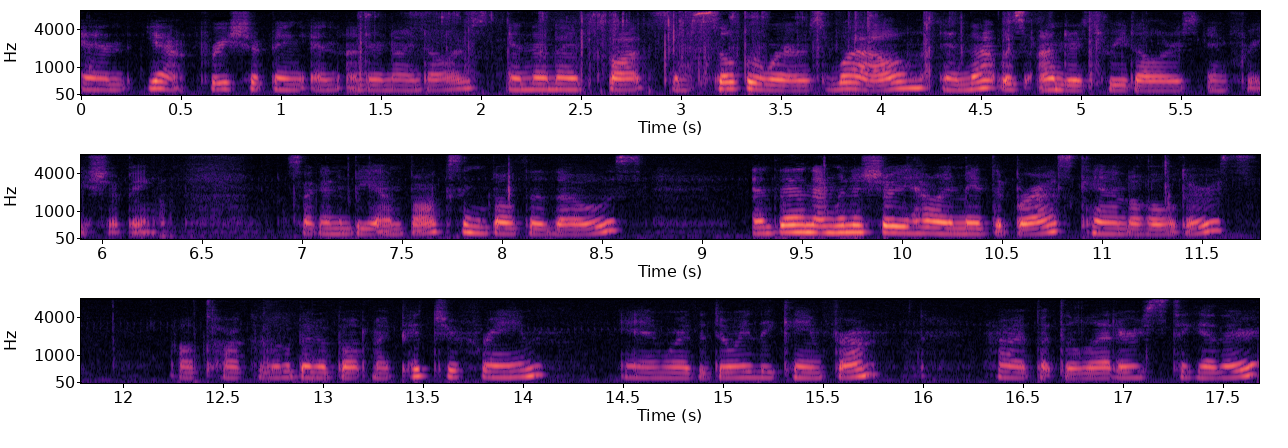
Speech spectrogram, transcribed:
And yeah, free shipping and under $9. And then I bought some silverware as well and that was under $3 in free shipping. So I'm going to be unboxing both of those. And then I'm going to show you how I made the brass candle holders. I'll talk a little bit about my picture frame and where the doily came from how I put the letters together.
